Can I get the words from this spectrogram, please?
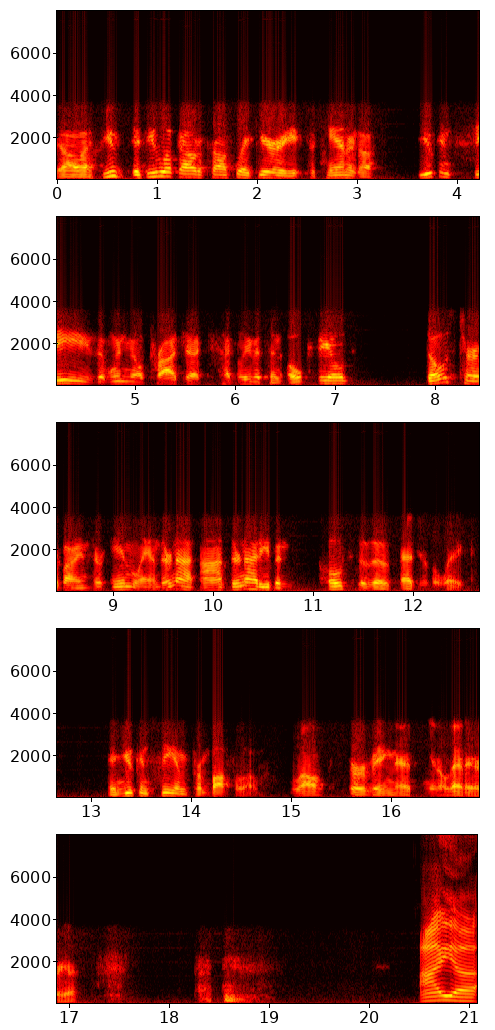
Uh, if you if you look out across Lake Erie to Canada, you can see the windmill project. I believe it's in Oakfield. Those turbines are inland. They're not on. They're not even close to the edge of the lake, and you can see them from Buffalo well, Irving, that you know that area. I uh,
